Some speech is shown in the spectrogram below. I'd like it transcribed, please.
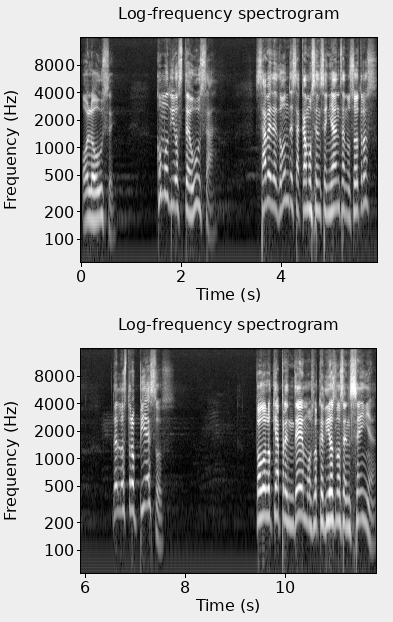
o lo use. ¿Cómo Dios te usa? ¿Sabe de dónde sacamos enseñanza nosotros? De los tropiezos. Todo lo que aprendemos, lo que Dios nos enseña.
